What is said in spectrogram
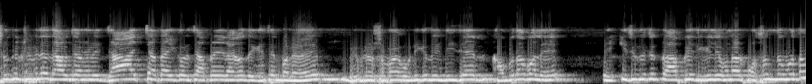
সুযোগ সুবিধা দেওয়ার জন্য যা ইচ্ছা তাই করেছে। আপনি এর আগেও দেখেছেন মনে হয়, বিভিন্ন সময় উনি কিন্তু নিজের ক্ষমতা বলে এই কিছু কিছু ক্লাবকে যেগুলি ওনার পছন্দ মতো,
